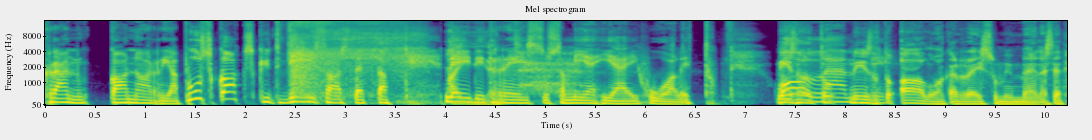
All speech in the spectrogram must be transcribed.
Gran Canaria. Plus 25 astetta. Leidit reissussa miehiä ei huolittu. Niin sanottu, niin sanottu A-luokan reissu meillä siellä.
